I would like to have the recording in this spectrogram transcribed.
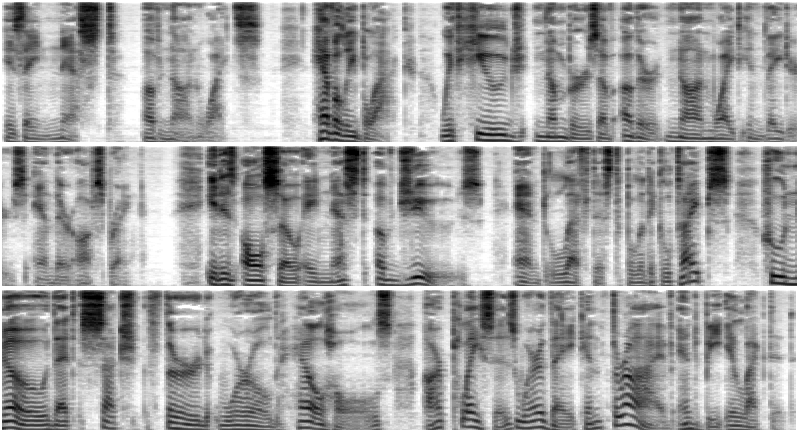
is a nest of non-whites, heavily black, with huge numbers of other non-white invaders and their offspring. It is also a nest of Jews and leftist political types who know that such third world hellholes are places where they can thrive and be elected.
